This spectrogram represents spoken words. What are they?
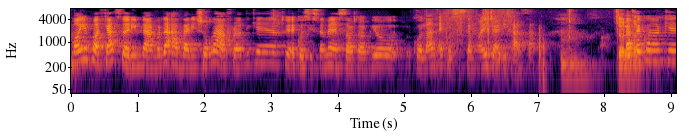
ما یه پادکست داریم در مورد اولین شغل افرادی که توی اکوسیستم استارتاپی و کلا اکوسیستم های جدید هستن. و فکر کنم که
